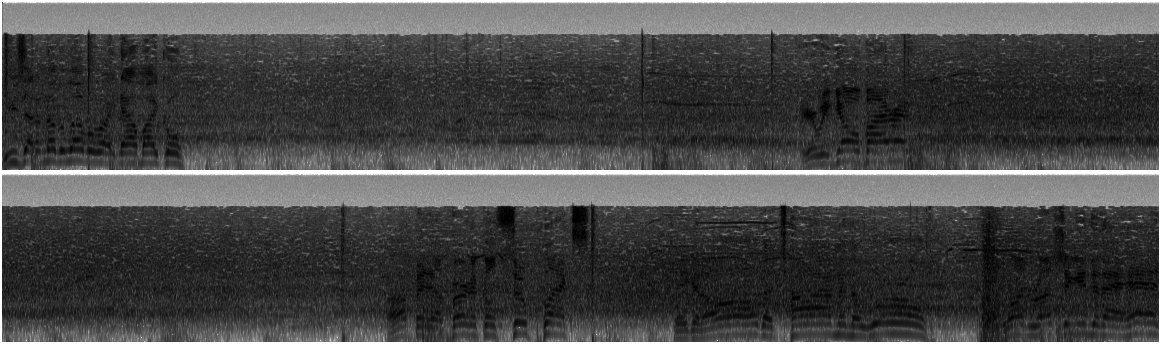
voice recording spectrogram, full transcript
He's at another level right now, Michael. Here we go, Byron. Up in a vertical suplex. Taking all the time in the world. Blood rushing into the head.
